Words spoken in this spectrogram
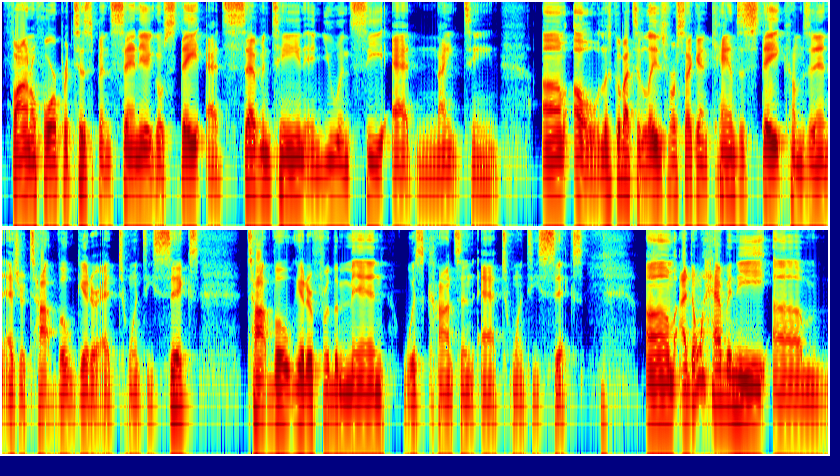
Final Four participants San Diego State at 17, and UNC at 19. Um, oh, let's go back to the ladies for a second. Kansas State comes in as your top vote getter at 26. Top vote getter for the men, Wisconsin at 26. Um, I don't have any um,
